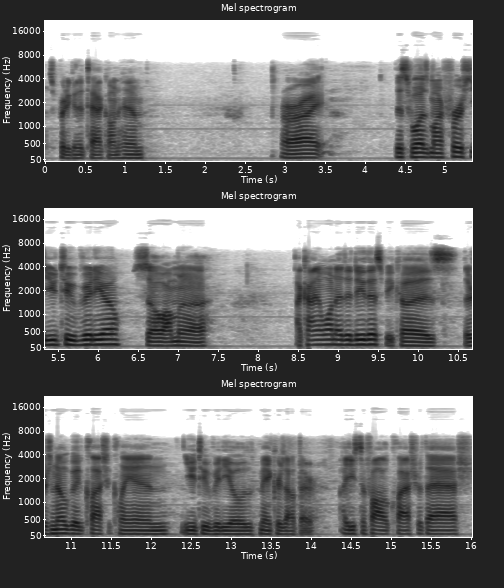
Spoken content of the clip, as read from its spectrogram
it's a pretty good attack on him. Alright. This was my first YouTube video, so I'm gonna I kind of wanted to do this because there's no good Clash of Clan YouTube video makers out there. I used to follow Clash with Ash,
